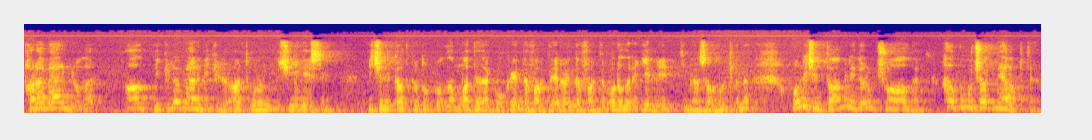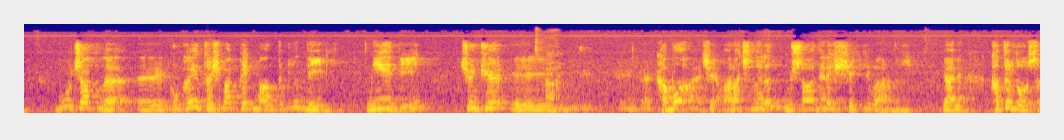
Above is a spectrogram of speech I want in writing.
para vermiyorlar. Al bir kilo ver bir kilo. Artık onun şeyi neyse. İçine katkı dokunan maddeler kokainde farklı, eroinde farklı. Oralara girmeyin kimyasal boyutlarına. Onun için tahmin ediyorum çoğaldı. Ha bu uçak ne yaptı? Bu uçakla e, kokain taşımak pek mantıklı değil. Niye değil? Çünkü e. kamu şey araçların müsaade şekli vardır. Yani katır da olsa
